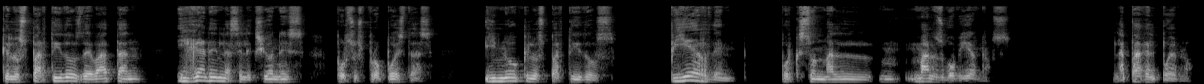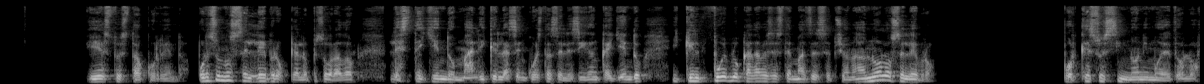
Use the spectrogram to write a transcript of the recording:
que los partidos debatan y ganen las elecciones por sus propuestas y no que los partidos pierden porque son mal, malos gobiernos. La paga el pueblo. Y esto está ocurriendo. Por eso no celebro que a López Obrador le esté yendo mal y que las encuestas se le sigan cayendo y que el pueblo cada vez esté más decepcionado. No lo celebro. Porque eso es sinónimo de dolor.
